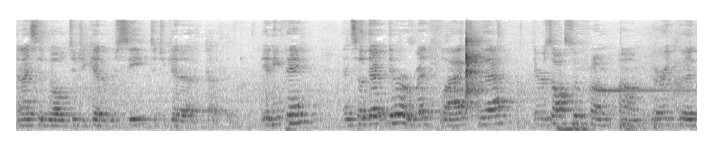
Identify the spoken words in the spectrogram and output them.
And I said, well, did you get a receipt? Did you get a, a- anything? And so there, there are red flags for that. There is also from um, very good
